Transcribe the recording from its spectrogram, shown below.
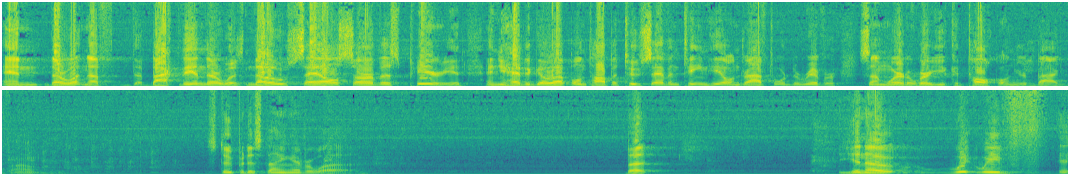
And there wasn't a, back then there was no cell service, period. And you had to go up on top of 217 Hill and drive toward the river somewhere to where you could talk on your bag phone. Stupidest thing ever was. But, you know, we, we've uh,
